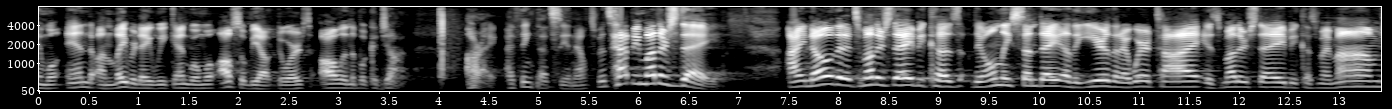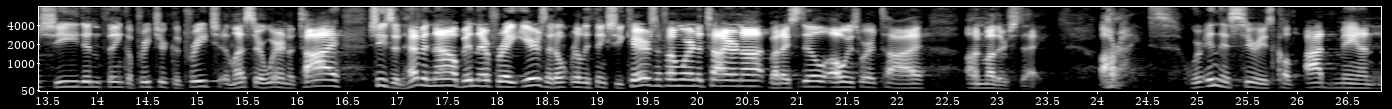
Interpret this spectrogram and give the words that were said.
and we'll end on Labor Day weekend when we'll also be outdoors, all in the book of John. All right, I think that's the announcements. Happy Mother's Day! I know that it's Mother's Day because the only Sunday of the year that I wear a tie is Mother's Day because my mom, she didn't think a preacher could preach unless they're wearing a tie. She's in heaven now, been there for eight years. I don't really think she cares if I'm wearing a tie or not, but I still always wear a tie on Mother's Day. All right, we're in this series called Odd Man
